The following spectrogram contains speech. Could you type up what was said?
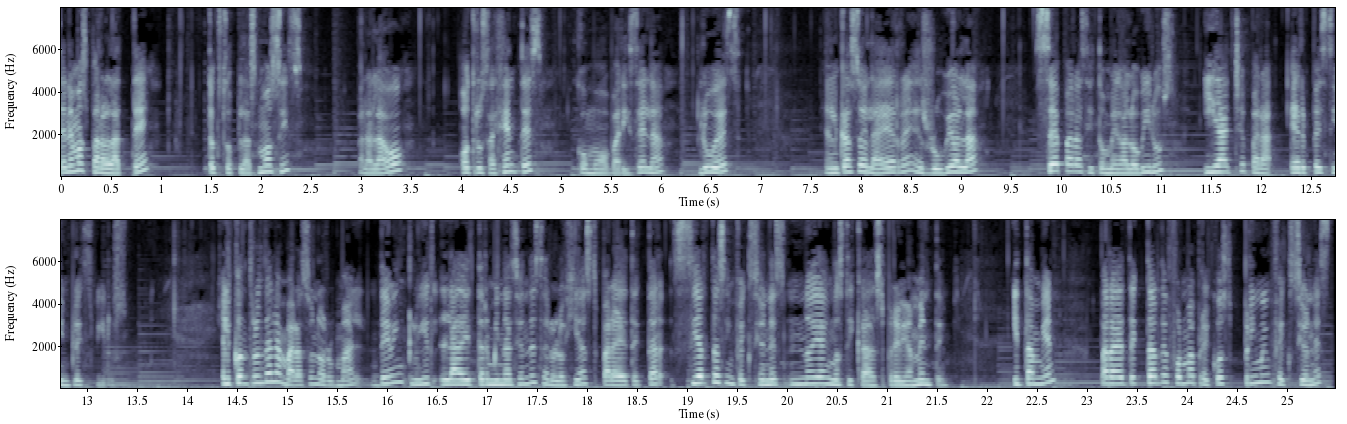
Tenemos para la T, toxoplasmosis, para la O, otros agentes como varicela, lues, en el caso de la R es rubiola, C para citomegalovirus y H para herpes simplex virus. El control del embarazo normal debe incluir la determinación de serologías para detectar ciertas infecciones no diagnosticadas previamente y también para detectar de forma precoz primo-infecciones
